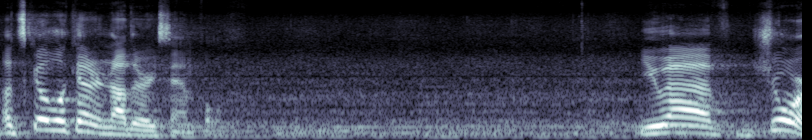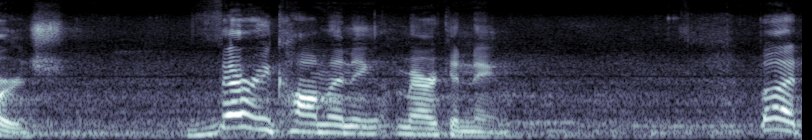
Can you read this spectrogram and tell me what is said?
Let's go look at another example. You have George, very common American name. But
